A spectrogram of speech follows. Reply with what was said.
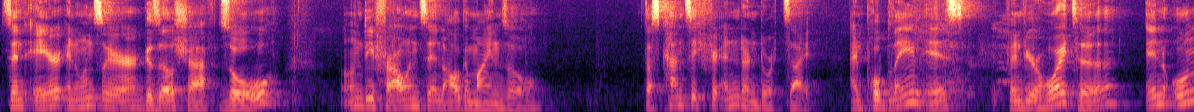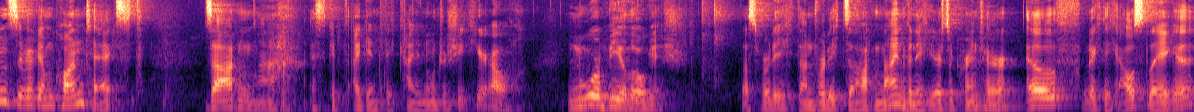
sind eher in unserer Gesellschaft so und die Frauen sind allgemein so. Das kann sich verändern durch Zeit. Ein Problem ist, wenn wir heute in unserem Kontext sagen, ach, es gibt eigentlich keinen Unterschied hier auch. Nur biologisch. Das würde ich, dann würde ich sagen, nein, wenn ich 1. Korinther 11 richtig auslege,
